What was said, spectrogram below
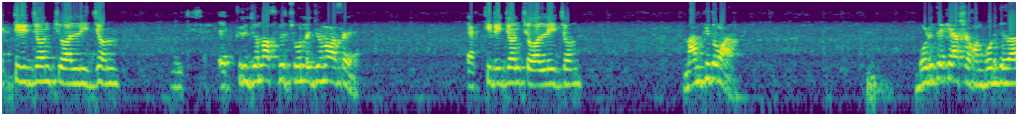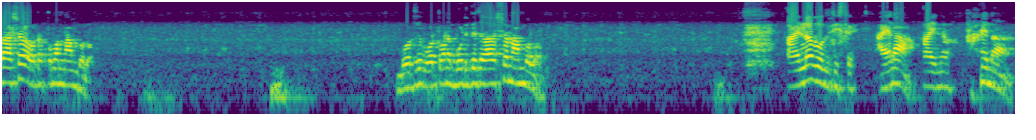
একত্রিশ জন চুয়াল্লিশ জন। একত্রিশ জন আসবে চুয়াল্লিশ জনও আছে? একত্রিশ জন চুয়াল্লিশ জন। নাম কি তোমার? বডিতে কে আসে এখন? বডিতে যারা আসে ওটা তোমার নাম বলো। বর্তমানে বডিতে যারা আসো নাম বলো। আয়না বলতেছে। আয়না? আয়না। আয়না।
